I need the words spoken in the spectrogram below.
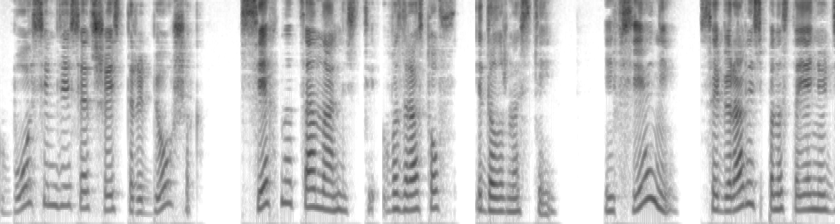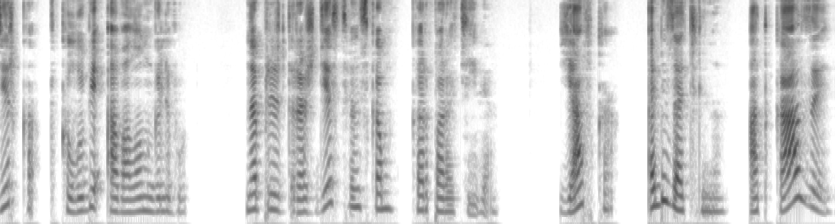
86 рыбешек всех национальностей, возрастов и должностей. И все они собирались по настоянию Дирка в клубе «Авалон Голливуд» на предрождественском корпоративе. Явка обязательно. Отказы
